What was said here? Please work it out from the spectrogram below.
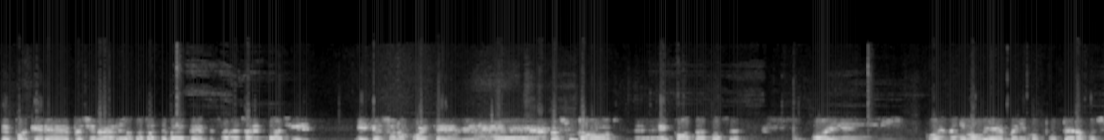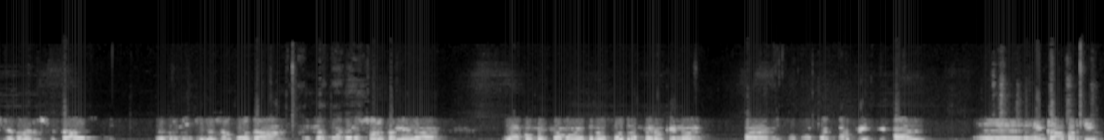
de por querer presionar arriba constantemente, de empezar a dejar espacio y, y que eso nos cueste eh, resultados eh, en contra. Entonces, hoy hoy venimos bien, venimos punteros consiguiendo los resultados y obviamente esa cuota, esa cuota nosotros también la, la compensamos entre nosotros, pero que no es para nosotros un factor principal eh, en cada partido.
